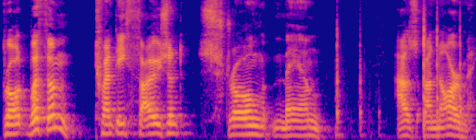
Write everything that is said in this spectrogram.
brought with them 20,000 strong men as an army.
